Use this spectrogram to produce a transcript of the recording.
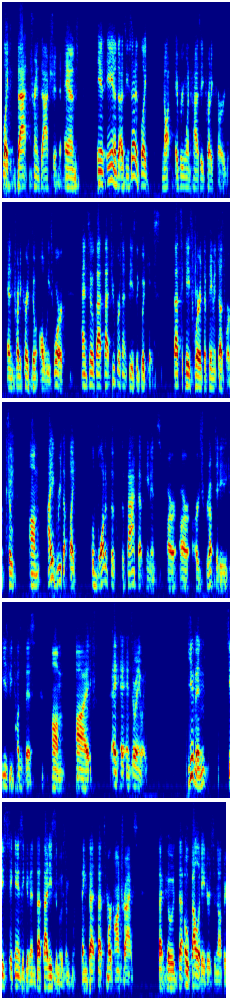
like that transaction. And and and as you said, like not everyone has a credit card and credit cards don't always work. And so that that two percent fee is the good case. That's a case where the payment does work. So um I agree that like a lot of the, the fact that payments are, are are screwed up today is because of this. Um I and and so anyway, given she's taking as a given. That that is the most important thing. That that smart contracts that code that oh validators is another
